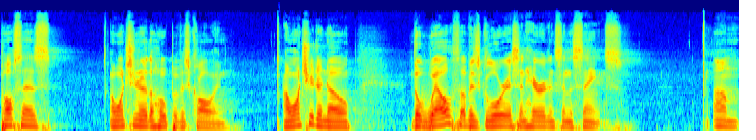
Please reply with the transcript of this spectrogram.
Paul says, I want you to know the hope of his calling. I want you to know the wealth of his glorious inheritance in the saints. Um,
